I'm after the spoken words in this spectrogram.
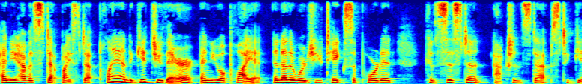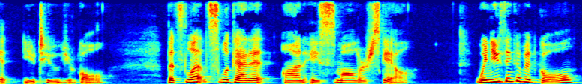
And you have a step by step plan to get you there and you apply it. In other words, you take supported, consistent action steps to get you to your goal. But let's look at it on a smaller scale. When you think of a goal,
